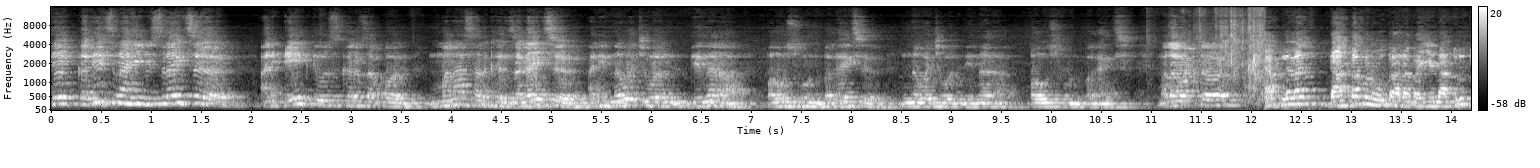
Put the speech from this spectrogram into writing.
हे कधीच नाही विसरायचं. आणि एक दिवस खरंच आपण मनासारखं जगायचं आणि नवजीवन देणारा पाऊस होऊन बघायचं. नवजीवन देणारा पाऊस होऊन बघायचं. मला वाटतं आपल्याला दाता पण होता आला पाहिजे दातृत्व.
